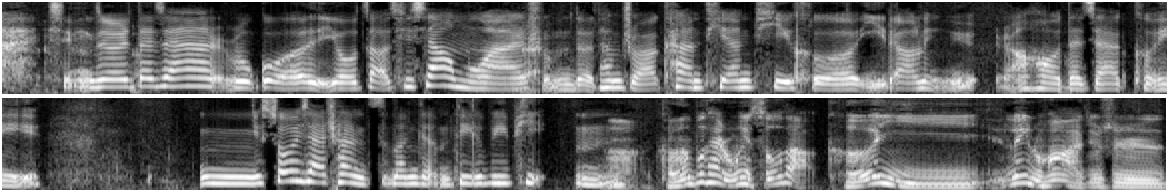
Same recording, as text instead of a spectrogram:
行，就是大家如果有早期项目啊什么的，他们主要看 TMT 和医疗领域，然后大家可以。嗯，你搜一下昌理资本给我们递个 BP，嗯，嗯，可能不太容易搜到，可以另一种方法就是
